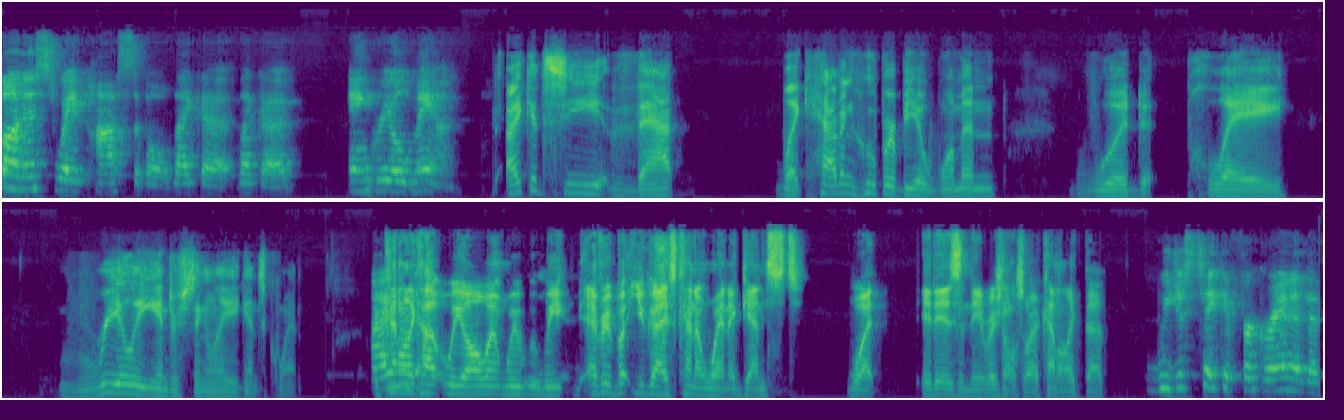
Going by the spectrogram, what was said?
funnest way possible, like a like a angry old man. i could see that like having hooper be a woman would play really interestingly against quint I kind of like how we all went. We, we, we everybody, you guys kind of went against what it is in the original, so I kind of like that. we just take it for granted that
